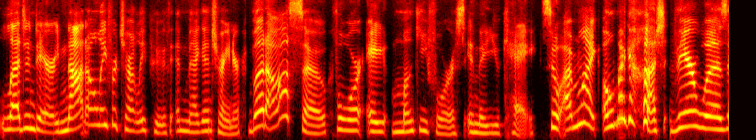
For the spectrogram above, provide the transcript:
legendary, not only for Charlie Puth and Meghan Trainor, but also for a monkey forest in the UK. So I'm like, oh my gosh, there was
